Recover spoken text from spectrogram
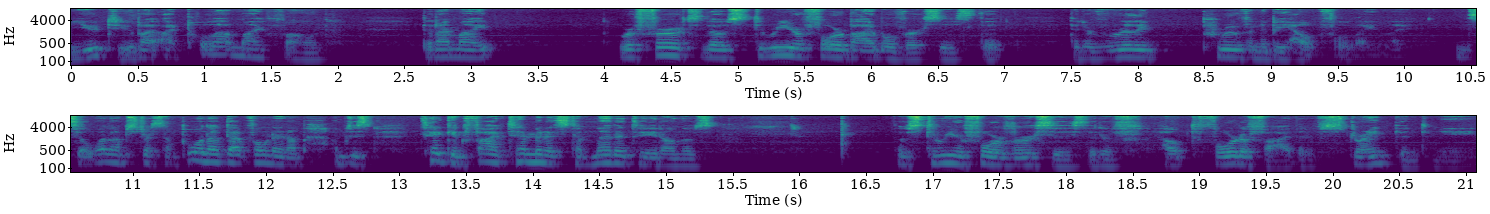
YouTube. I, I pull out my phone that I might refer to those three or four Bible verses that, that have really proven to be helpful lately. And so when I'm stressed, I'm pulling out that phone and I'm, I'm just taking five, ten minutes to meditate on those those three or four verses that have helped fortify, that have strengthened me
